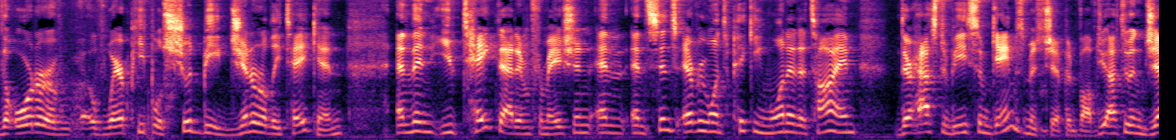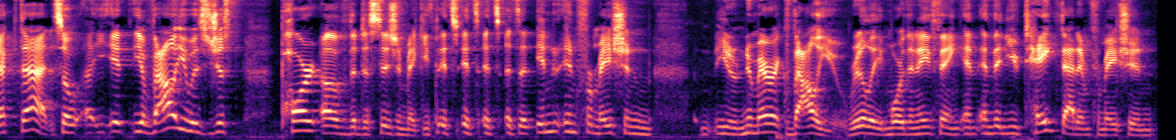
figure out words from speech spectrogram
the order of, of where people should be generally taken and then you take that information and and since everyone's picking one at a time there has to be some gamesmanship involved. You have to inject that. So uh, it, your value is just part of the decision making. It's it's it's it's an in, information you know numeric value really more than anything. And and then you take that information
